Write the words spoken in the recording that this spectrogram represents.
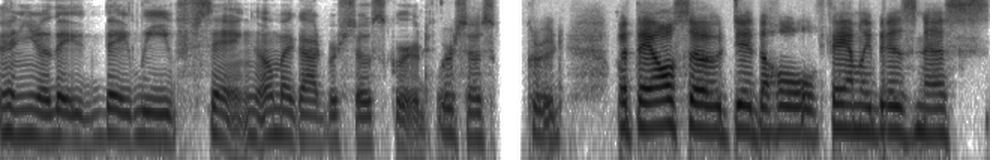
and you know they they leave saying, "Oh my God, we're so screwed." We're so screwed. But they also did the whole family business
